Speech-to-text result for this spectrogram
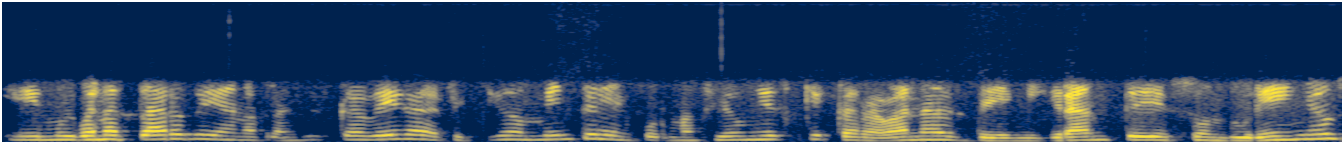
Eh, muy buena tarde, Ana Francisca Vega. Efectivamente, la información es que caravanas de migrantes hondureños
